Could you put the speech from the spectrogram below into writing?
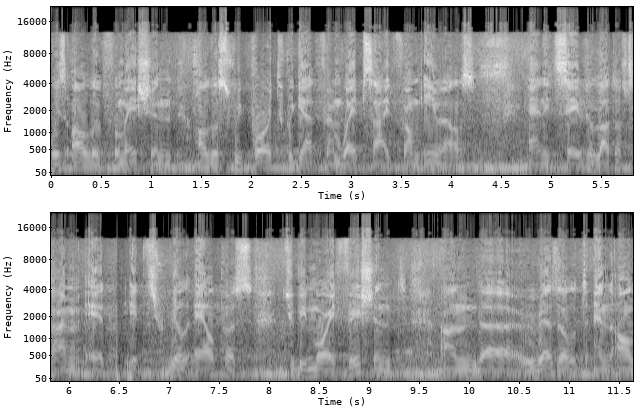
with all the information, all those reports we get from website, from emails. And it saved a lot of time. It, it will help us to be more efficient on the result and all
